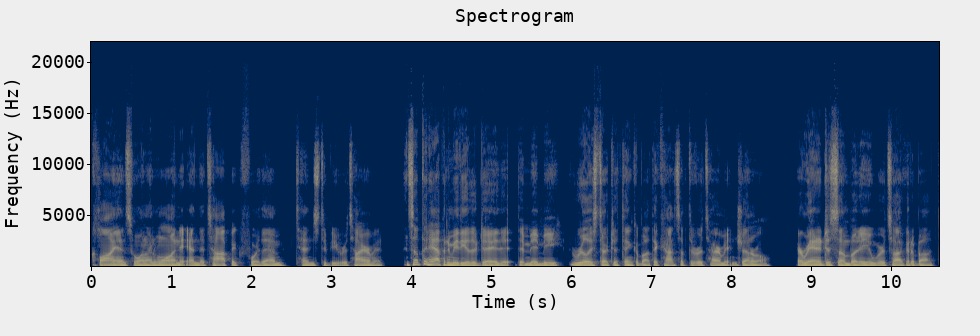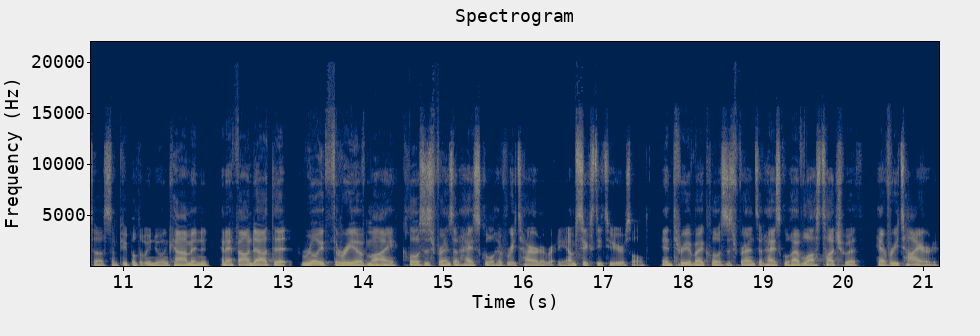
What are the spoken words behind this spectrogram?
clients one on one and the topic for them tends to be retirement. And something happened to me the other day that, that made me really start to think about the concept of retirement in general. I ran into somebody we were talking about uh, some people that we knew in common. And I found out that really three of my closest friends in high school have retired already. I'm 62 years old. And three of my closest friends in high school have lost touch with have retired.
